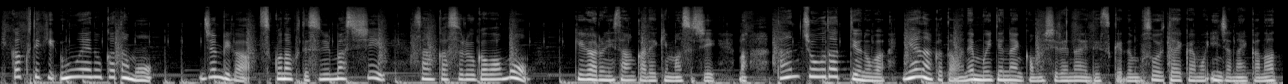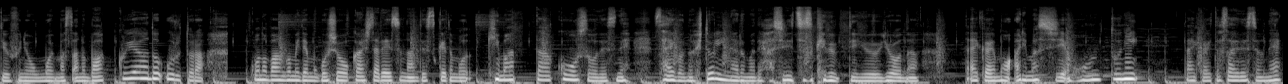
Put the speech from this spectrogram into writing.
比較的運営の方も準備が少なくて済みますし参加する側も気軽に参加できますし、まあ、単調だっていうのが嫌な方はね向いてないかもしれないですけれどもそういう大会もいいんじゃないかなっていうふうに思います。あのバックヤードウルトラこの番組でもご紹介したレースなんですけども決まったコースをですね最後の一人になるまで走り続けるっていうような大会もありますし本当に大会多彩ですよね。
